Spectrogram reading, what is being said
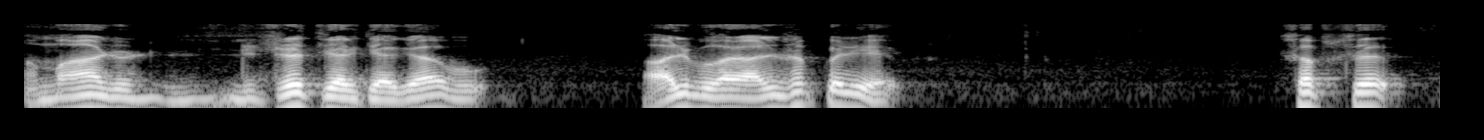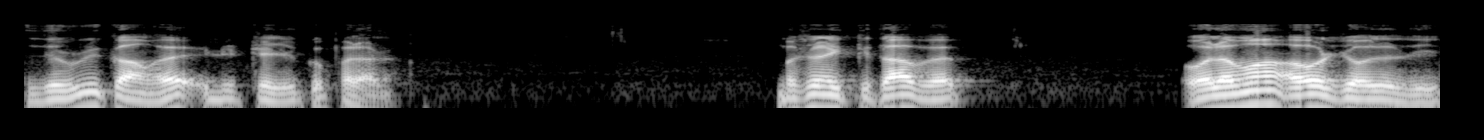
ہمارا جو لٹریچر تیار کیا گیا وہ عالم وغیرہ عالم سب کے لیے سب سے ضروری کام ہے لٹریچر کو پھیلانا مثلاً ایک کتاب ہے علما اور جول الدین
